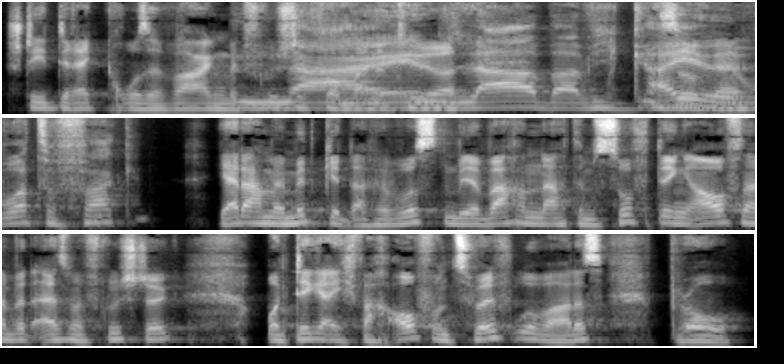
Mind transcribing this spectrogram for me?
steht direkt große Wagen mit Frühstück vor meiner Tür. Nein, Laber, wie geil. So geil. What the fuck? Ja, da haben wir mitgedacht. Wir wussten, wir wachen nach dem Suff-Ding auf, dann wird erstmal Frühstück. Und Digga, ich wach auf und 12 Uhr war das. Bro,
